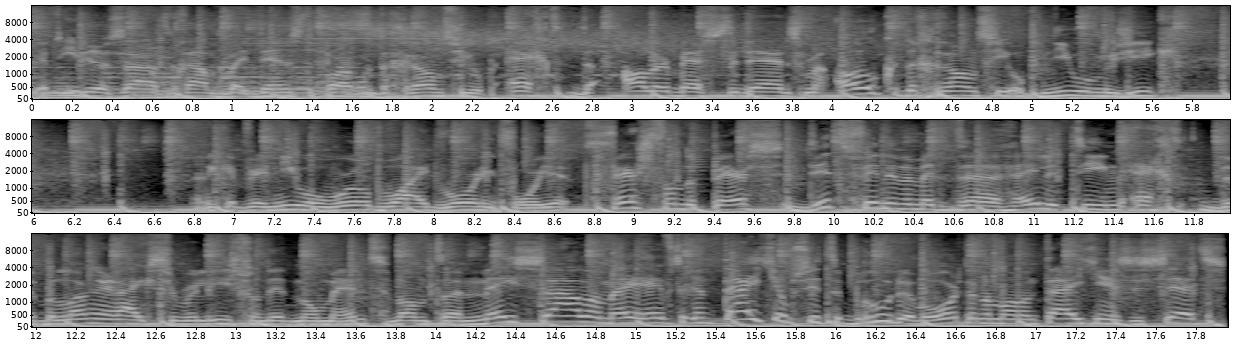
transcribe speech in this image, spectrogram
Je hebt iedere zaterdagavond bij Dance Department de garantie op echt de allerbeste dance, maar ook de garantie op nieuwe muziek. En ik heb weer een nieuwe worldwide warning voor je. Vers van de pers. Dit vinden we met het eh, hele team echt de belangrijkste release van dit moment. Want uh, Mees Salome heeft er een tijdje op zitten broeden. We hoorden hem al een tijdje in zijn sets.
